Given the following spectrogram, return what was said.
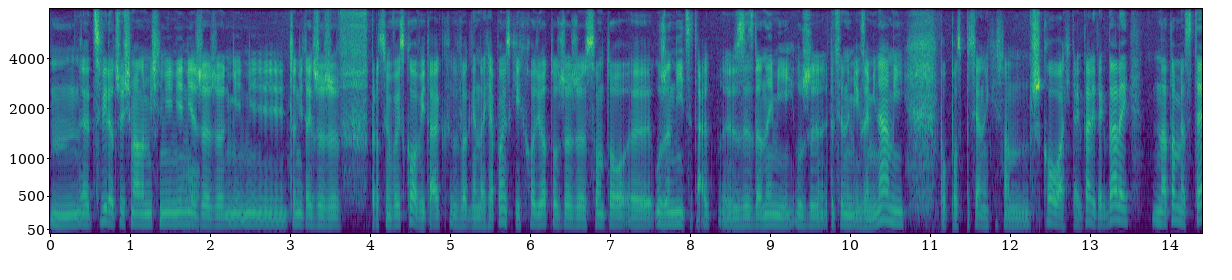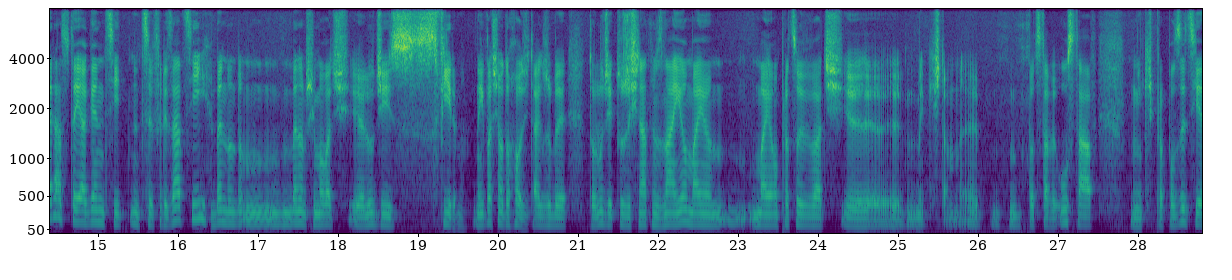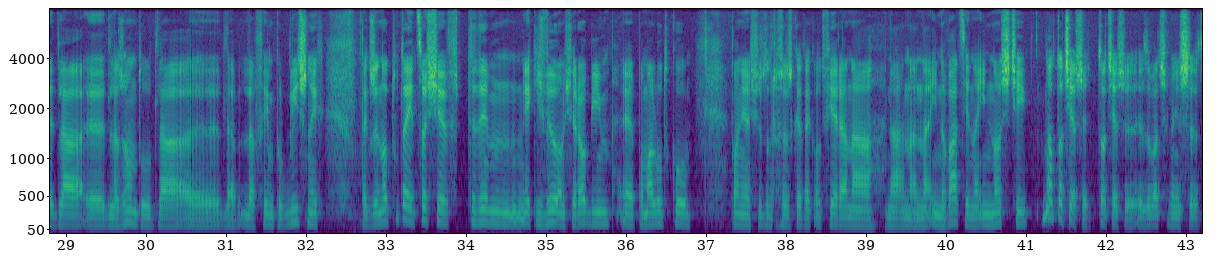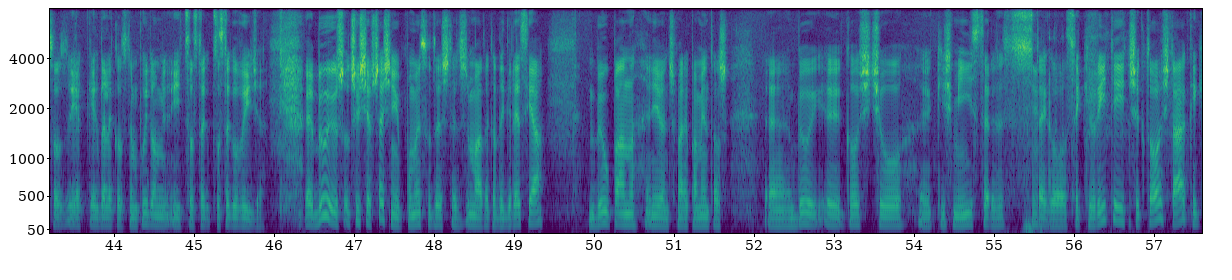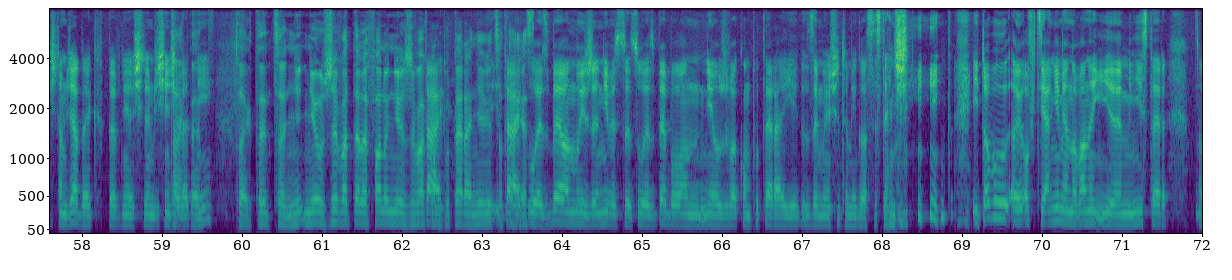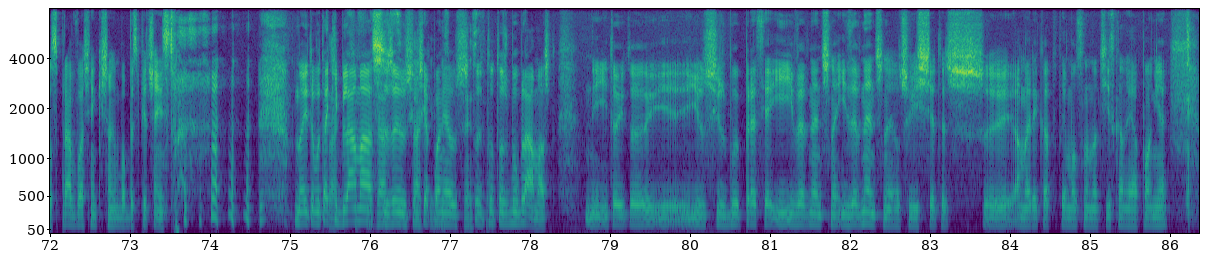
Mm, cywile oczywiście mam na myśli nie, nie, nie że, że nie, nie, to nie tak, że, że pracują wojskowi, tak, w agendach japońskich. Chodzi o to, że, że są to y, urzędnicy, tak, ze zdanymi specjalnymi egzaminami, po, po specjalnych tam szkołach i tak dalej, i tak dalej. Natomiast teraz w tej agencji cyfryzacji będą, będą przyjmować ludzi z firm. No i właśnie o to chodzi, tak, żeby to ludzie, którzy się na tym znają, mają, mają opracowywać y, jakieś tam y, podstawy ustaw, jakieś propozycje dla, dla rządu, dla, dla, dla firm publicznych. Także no tutaj coś się w tym, jakiś wyłom się robi e, pomalutku, ponieważ się to troszeczkę tak otwiera na, na, na, na innowacje, na inności. No to cieszy, to cieszy. Zobaczymy jeszcze, co, jak, jak daleko z tym pójdą i co z, te, co z tego wyjdzie. E, były już oczywiście wcześniej pomysły, też, też ma taka dygresja. Był pan, nie wiem czy Marek pamiętasz, e, był gościu, jakiś minister z tego security, czy ktoś, tak? Jakiś tam dziadek, pewnie 70-letni. Tak, tak, ten co nie, nie, używa telefonu, nie używa tak. komputera, nie wie co tak, to jest. USB, on mówi, że nie wie co to jest USB, bo on nie używa komputera i zajmują się tym jego asystenci. I to był e, oficjalnie mianowany e, minister o spraw właśnie jakiegoś chyba bezpieczeństwa. No i to był taki tak, blamasz, że już, już Japonia, już, to, to, już był blamasz. I to, i to już, już były presje i wewnętrzne i zewnętrzne. Oczywiście też e, Ameryka tutaj mocno naciska na Japonię.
